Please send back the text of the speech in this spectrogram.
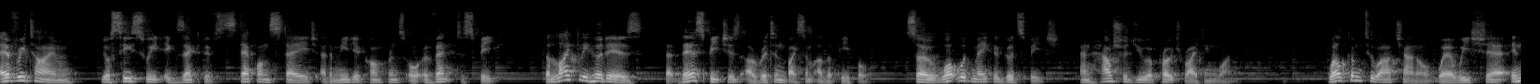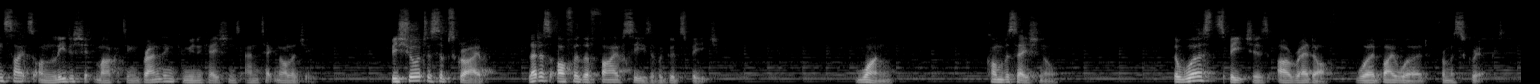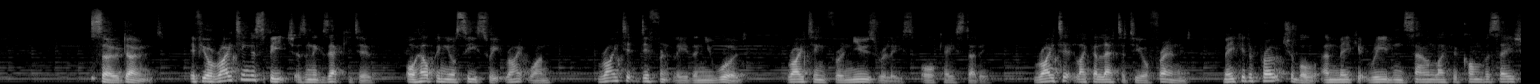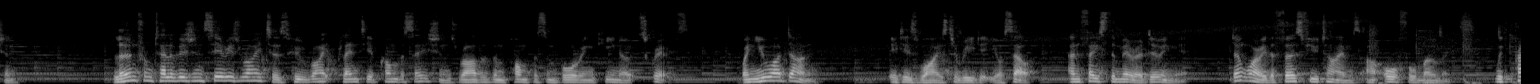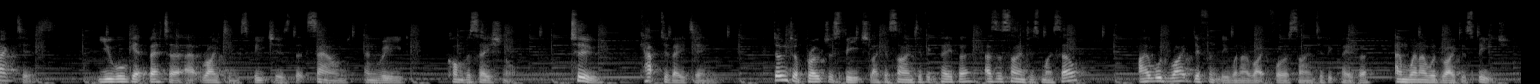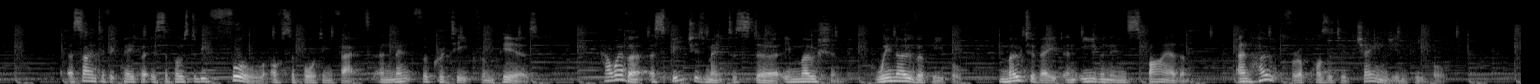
Every time your C suite executives step on stage at a media conference or event to speak, the likelihood is that their speeches are written by some other people. So, what would make a good speech, and how should you approach writing one? Welcome to our channel where we share insights on leadership marketing, branding, communications, and technology. Be sure to subscribe. Let us offer the five C's of a good speech. 1. Conversational. The worst speeches are read off, word by word, from a script. So don't. If you're writing a speech as an executive or helping your C suite write one, write it differently than you would writing for a news release or case study. Write it like a letter to your friend. Make it approachable and make it read and sound like a conversation. Learn from television series writers who write plenty of conversations rather than pompous and boring keynote scripts. When you are done, it is wise to read it yourself and face the mirror doing it. Don't worry, the first few times are awful moments. With practice, you will get better at writing speeches that sound and read conversational. 2. Captivating. Don't approach a speech like a scientific paper. As a scientist myself, I would write differently when I write for a scientific paper and when I would write a speech. A scientific paper is supposed to be full of supporting facts and meant for critique from peers. However, a speech is meant to stir emotion, win over people, motivate and even inspire them, and hope for a positive change in people.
